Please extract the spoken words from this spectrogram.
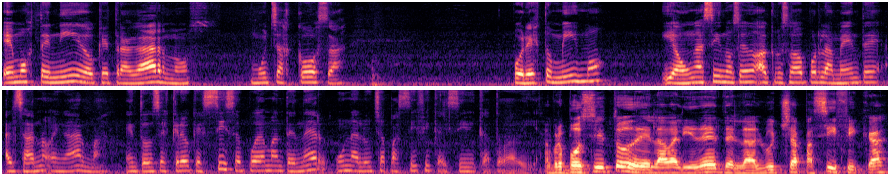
hemos tenido que tragarnos muchas cosas por esto mismo y aún así no se nos ha cruzado por la mente alzarnos en armas. Entonces creo que sí se puede mantener una lucha pacífica y cívica todavía. A propósito de la validez de la lucha pacífica,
